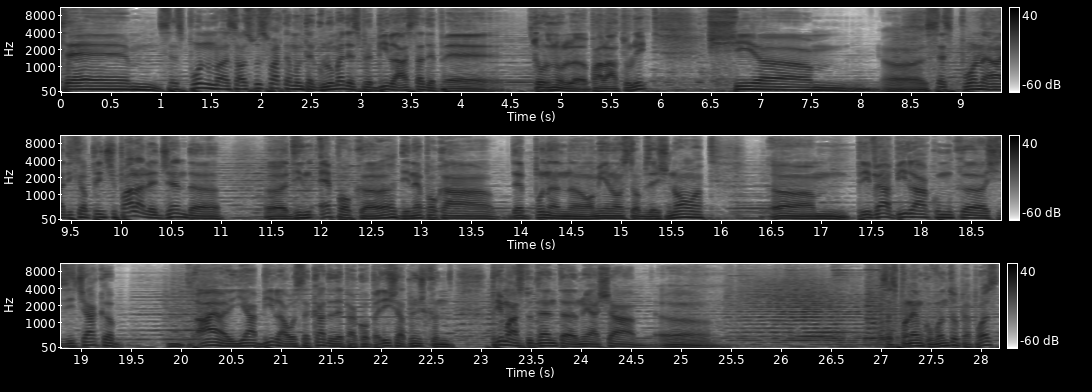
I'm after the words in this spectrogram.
Se, se spun, mă, s-au spus foarte multe glume despre bila asta de pe turnul uh, palatului și uh, uh, se spune, adică principala legendă uh, din epocă, din epoca de până în uh, 1989, uh, privea bila cum că și zicea că aia, ea bila o să cadă de pe acoperiș atunci când prima studentă, nu-i așa, uh, să spunem cuvântul pe post,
